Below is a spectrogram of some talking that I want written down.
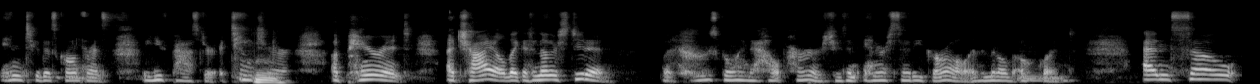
into this conference yes. a youth pastor, a teacher, mm-hmm. a parent, a child, like another student. But who's going to help her? She's an inner city girl in the middle of mm-hmm. Oakland. And so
